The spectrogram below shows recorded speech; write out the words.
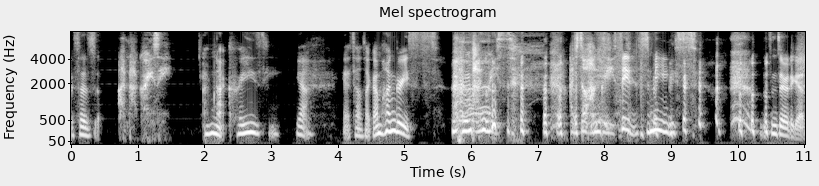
it says I'm not crazy. I'm not crazy. Yeah, Yeah, it sounds like I'm hungry. I'm hungry. I'm so hungry. It's me. Listen to it again.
